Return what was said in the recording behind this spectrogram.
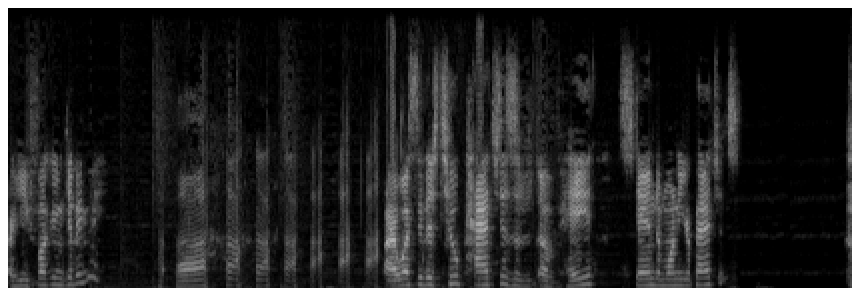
Are you fucking kidding me? Alright, Wesley, there's two patches of, of hay. Stand in one of your patches.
